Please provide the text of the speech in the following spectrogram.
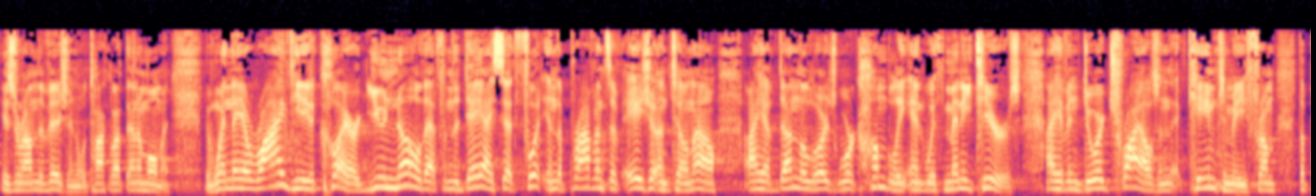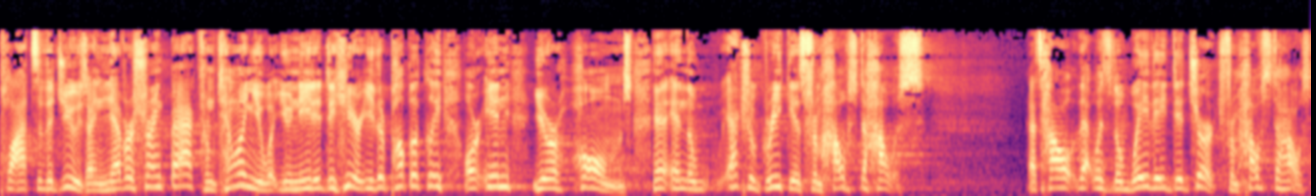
is around the vision. We'll talk about that in a moment. When they arrived, he declared, you know that from the day I set foot in the province of Asia until now, I have done the Lord's work humbly and with many tears. I have endured trials and that came to me from the plots of the Jews. I never shrank back from telling you what you needed to hear, either publicly or in your homes. And, the actual Greek is from house to house. That's how, that was the way they did church, from house to house.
